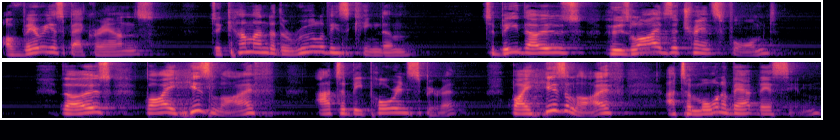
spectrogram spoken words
of various backgrounds to come under the rule of his kingdom, to be those whose lives are transformed, those by his life are to be poor in spirit, by his life are to mourn about their sin,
